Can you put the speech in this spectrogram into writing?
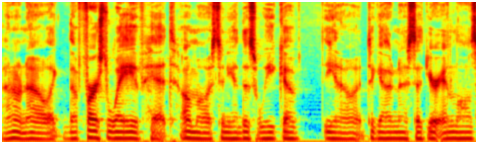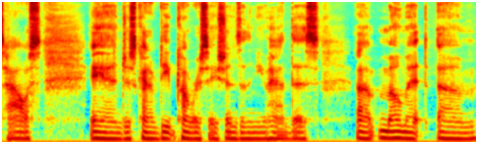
I don't know, like the first wave hit almost, and you had this week of, you know, togetherness at your in law's house and just kind of deep conversations. And then you had this uh, moment, um,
